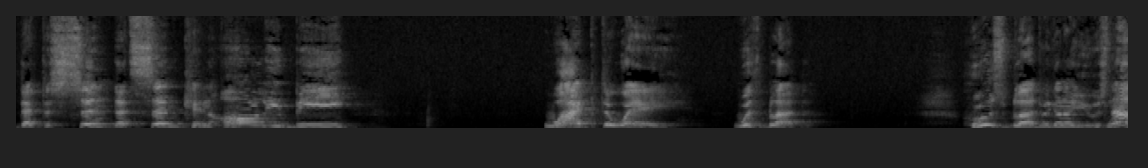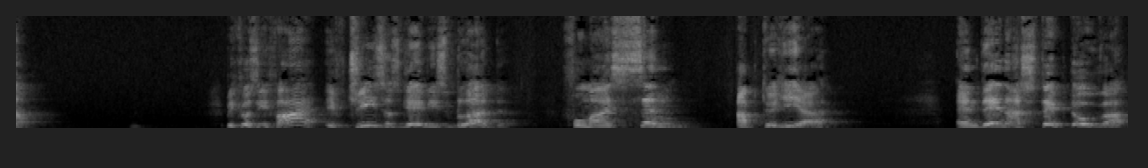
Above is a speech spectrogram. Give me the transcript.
that the sin that sin can only be wiped away with blood, whose blood we're going to use now? Because if I if Jesus gave his blood for my sin up to here and then I stepped over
